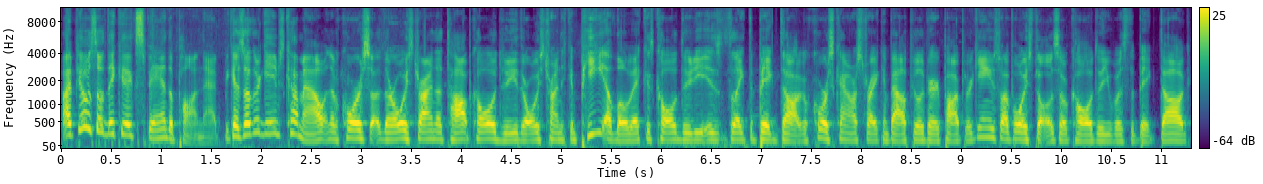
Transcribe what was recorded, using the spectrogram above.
I feel as though they could expand upon that because other games come out, and of course, they're always trying to top Call of Duty. They're always trying to compete a little bit because Call of Duty is like the big dog. Of course, Counter Strike and Battlefield are very popular games, but I've always felt as though Call of Duty was the big dog.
